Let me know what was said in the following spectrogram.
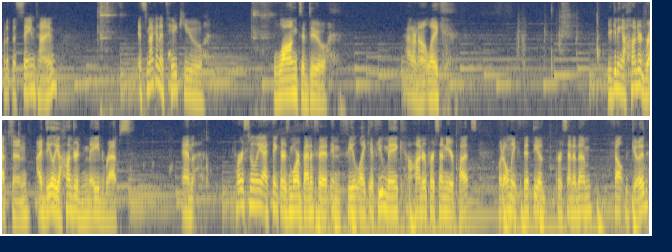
but at the same time, it's not gonna take you long to do. I don't know, like you're getting 100 reps in, ideally 100 made reps. And personally, I think there's more benefit in feel like if you make 100% of your putts, but only 50% of them felt good,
